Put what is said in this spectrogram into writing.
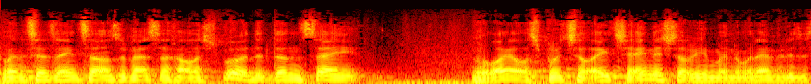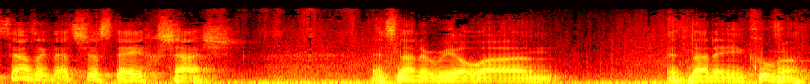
When it says "Ein sounds of Pesach al Shpud," it doesn't say "V'loy al Shpud She'enish shel or whatever it is. It sounds like that's just a chash. It's not a real. Um, it's not a kuva.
